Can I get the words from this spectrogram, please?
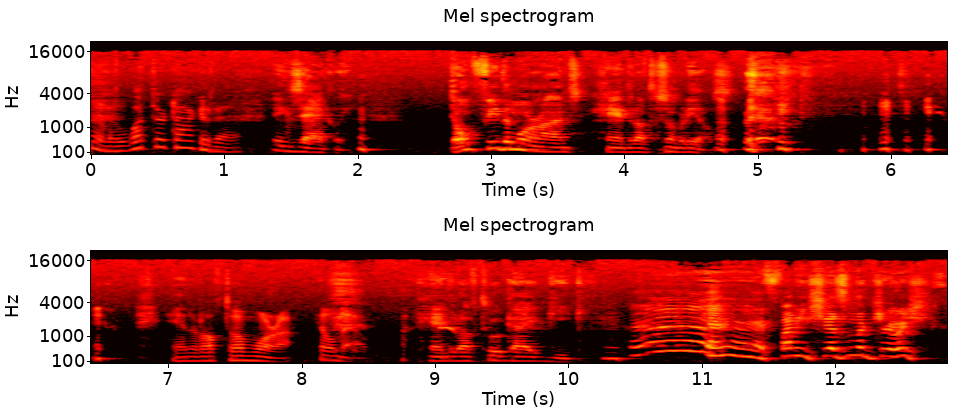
don't know what they're talking about. Exactly. Don't feed the morons. Hand it off to somebody else. Hand it off to a moron. He'll know. Hand it off to a guy geek. Ah, funny, she doesn't look Jewish.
